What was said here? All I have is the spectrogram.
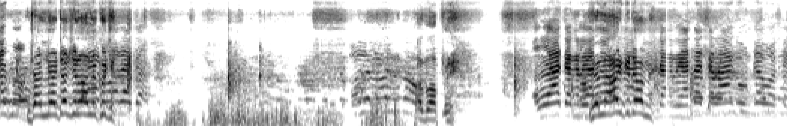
जनरेटर जला लो कुछ। अब बाप रे। अरे आ जंगले ये लाइट के दम जंगले आता चला उनके वो से।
